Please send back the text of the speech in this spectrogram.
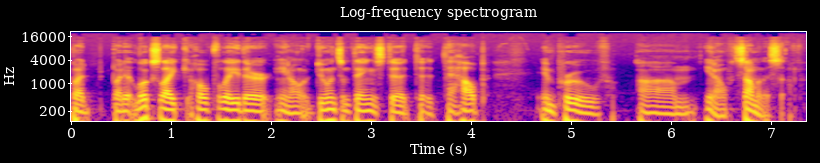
but but it looks like hopefully they're you know doing some things to to, to help improve um, you know some of this stuff.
